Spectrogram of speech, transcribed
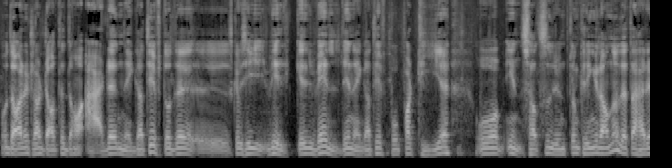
Og da er det klart at da er det negativt. Og det eh, skal vi si, virker veldig negativt på partiet og innsatsen rundt omkring i landet. Dette her,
